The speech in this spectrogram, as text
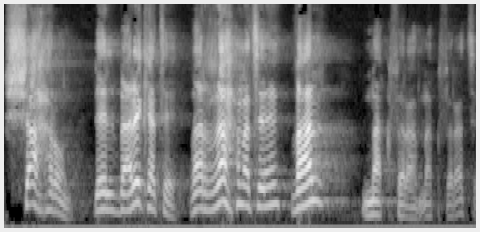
شهر بالبرکت و رحمت و مغفرت مغفرت.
